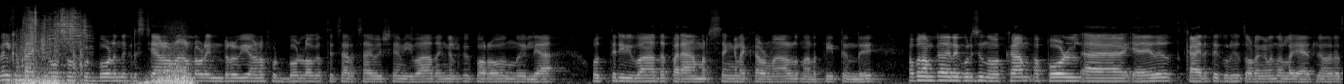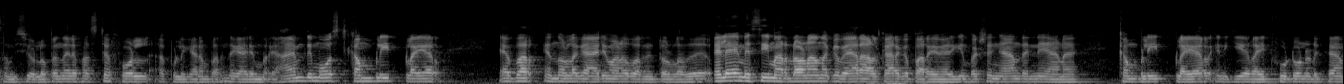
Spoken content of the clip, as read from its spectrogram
Welcome back to house of football ഇന്ന് ക്രിസ്ത്യാനോ റൊണാൾഡോയുടെ ഇന്റർവ്യൂ ആണ്. ഫുട്ബോൾ ലോകത്തെ ചർച്ചാ വിഷയം. വിവാദങ്ങൾക്ക് കുറവൊന്നുമില്ല. ഒത്തിരി വിവാദ പരാമർശങ്ങളൊക്കെ റൊണാൾഡോ നടത്തിയിട്ടുണ്ട്. അപ്പോൾ നമുക്ക് അതിനെക്കുറിച്ച് നോക്കാം. അപ്പോൾ ഏത് കാര്യത്തെക്കുറിച്ച് തുടങ്ങണം എന്നുള്ള കാര്യത്തിൽ വളരെ സംശയമുള്ളൂ. അപ്പോൾ എന്തായാലും ഫസ്റ്റ് ഓഫ് ഓൾ പുള്ളിക്കാരൻ പറഞ്ഞ കാര്യം പറയാം. I'm the most complete player ever എന്നുള്ള കാര്യമാണ് പറഞ്ഞിട്ടുള്ളത്. പെലെ മെസ്സി മറഡോണ എന്നൊക്കെ വേറെ ആൾക്കാരൊക്കെ പറയുമായിരിക്കും. പക്ഷേ ഞാൻ തന്നെയാണ് കംപ്ലീറ്റ് പ്ലെയർ എനിക്ക് റൈറ്റ് ഫുട്ട് കൊണ്ട് എടുക്കാം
